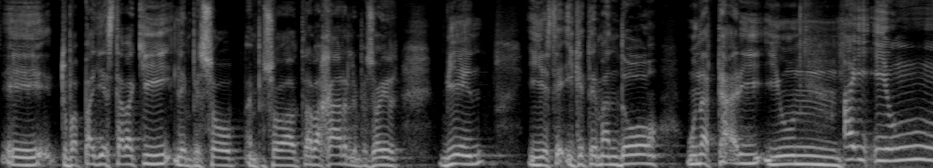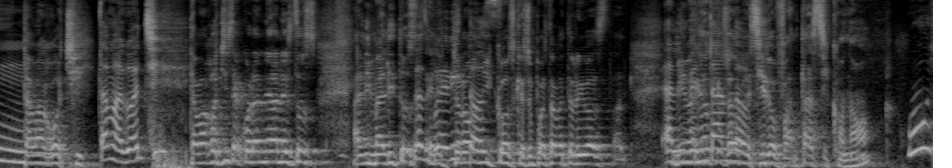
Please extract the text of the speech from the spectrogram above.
eh, tu papá ya estaba aquí, le empezó, empezó a trabajar, le empezó a ir bien y, este, y que te mandó un Atari y un... Ay, y un... Tamagotchi. Tamagotchi. Tamagotchi, ¿se acuerdan? Eran estos animalitos electrónicos que supuestamente lo ibas... Alimentando. Me que eso ha sido fantástico, ¿no? Uy,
